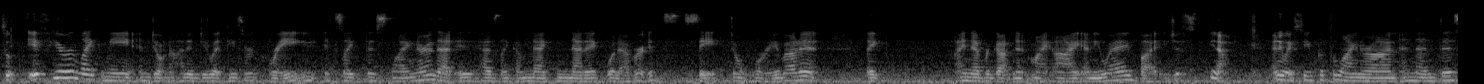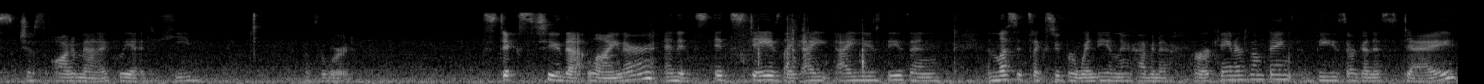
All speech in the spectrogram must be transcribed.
So if you're like me and don't know how to do it, these are great. It's like this liner that it has like a magnetic whatever. It's safe. Don't worry about it. Like I never gotten it in my eye anyway, but just, you know. Anyway, so you put the liner on and then this just automatically adhere, what's the word? Sticks to that liner and it's it stays like I, I use these and unless it's like super windy and they're having a hurricane or something, these are gonna stay.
